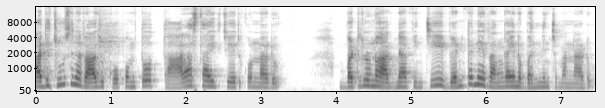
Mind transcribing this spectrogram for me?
అది చూసిన రాజు కోపంతో తారాస్థాయికి చేరుకున్నాడు. భటులను ఆజ్ఞాపించి వెంటనే రంగయ్యను బంధించమన్నాడు.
